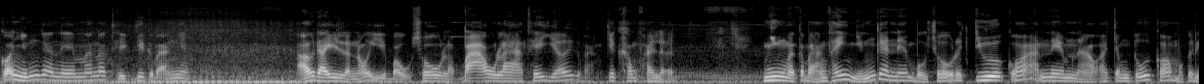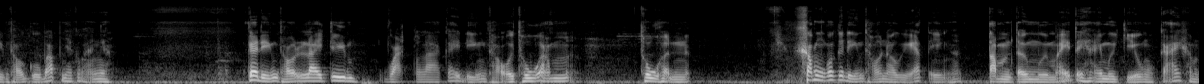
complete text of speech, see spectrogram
Có những cái anh em nó thiệt với các bạn nha ở đây là nói về bầu xô là bao la thế giới các bạn chứ không phải là nhưng mà các bạn thấy những cái anh em bộ số đó chưa có anh em nào ở trong túi có một cái điện thoại cùi bắp nha các bạn nha. Cái điện thoại livestream hoặc là cái điện thoại thu âm thu hình không có cái điện thoại nào rẻ tiền hết, tầm từ mười mấy tới hai mươi triệu một cái không.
